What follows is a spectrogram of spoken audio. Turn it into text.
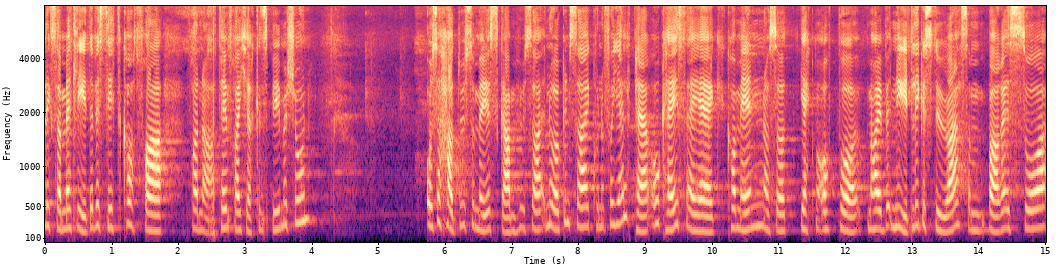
liksom med et lite visittkort fra, fra Natheim, fra Kirkens Bymisjon. Og så hadde hun så mye skam. Hun sa, Noen sa jeg kunne få hjelp her. OK, sier jeg. Kom inn. Og så gikk vi opp på Vi har ei nydelig stue som bare er så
